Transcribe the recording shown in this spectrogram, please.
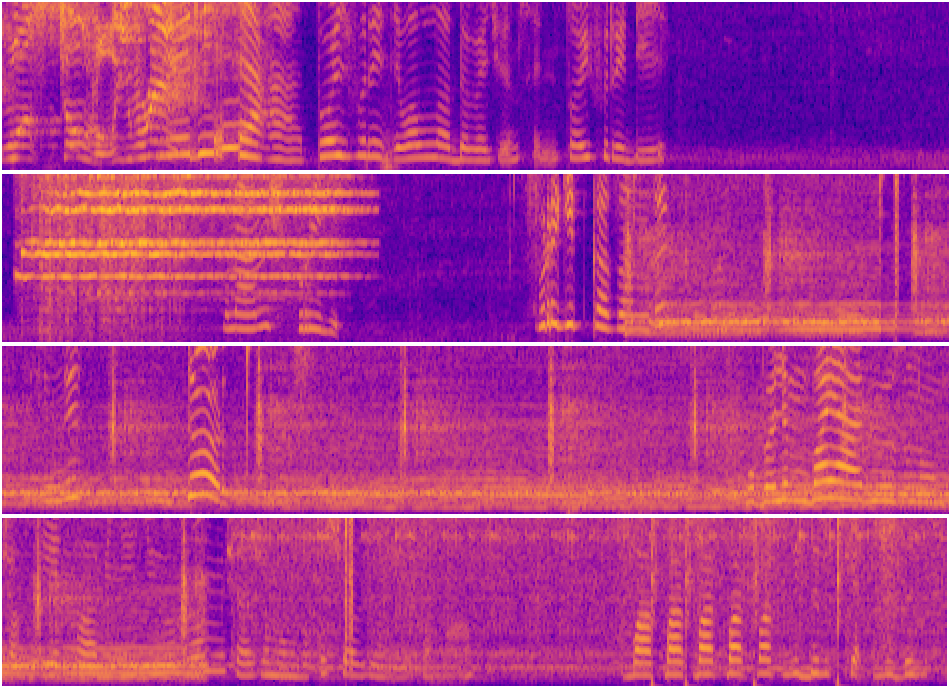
Game was totally rigged. Freddy. Toy Freddy. Vallahi döveceğim seni. Toy Freddy. Bu neymiş? Frigid. Frigid kazandık. Şimdi 4. Bu bölüm bayağı bir uzun olacak diye tahmin ediyorum. Şarjım 19 şarj oluyor tamam. Bak bak bak bak bak vidrit gel vidrit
